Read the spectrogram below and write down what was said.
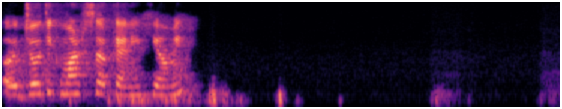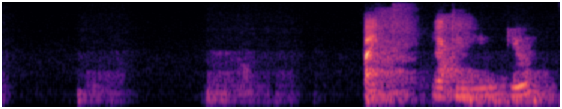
Uh, jyoti kumar sir can you hear me? Fine. Let me mute you.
